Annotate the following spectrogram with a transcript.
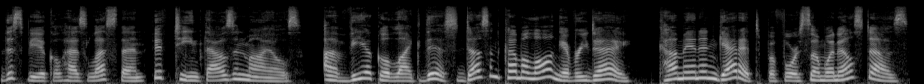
This vehicle has less than 15,000 miles. A vehicle like this doesn't come along every day. Come in and get it before someone else does.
